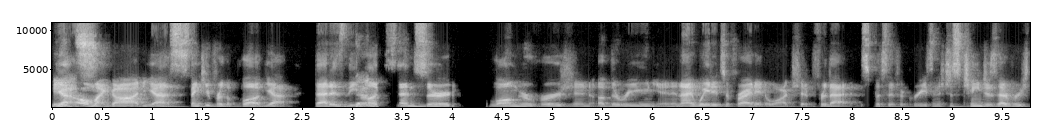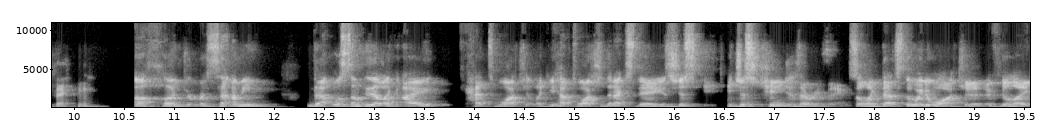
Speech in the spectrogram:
It's, yeah. Oh my God. Yes. Thank you for the plug. Yeah, that is the yeah. uncensored longer version of the reunion. And I waited to Friday to watch it for that specific reason. It just changes everything. A hundred percent. I mean, that was something that like I had to watch it. Like you have to watch it the next day. It's just it just changes everything. So like that's the way to watch it. I feel like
